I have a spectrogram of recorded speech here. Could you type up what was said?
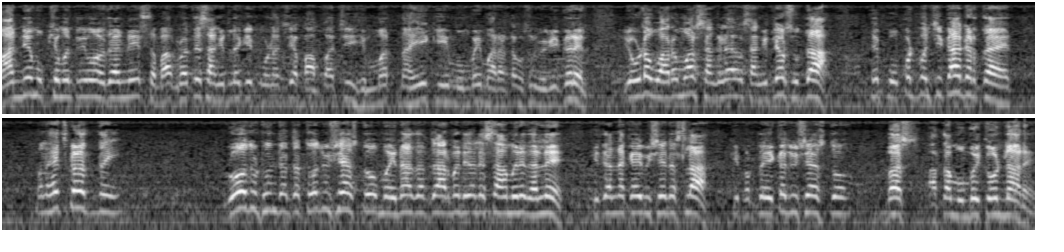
मान्य मुख्यमंत्री महोदयांनी सभागृहात सांगितलं की कोणाच्या बापाची हिंमत नाही की मुंबई महाराष्ट्रापासून वेगळी करेल. एवढं वारंवार सांगल्या सांगितल्यावर सुद्धा हे पोपटपंची का करतायत? मला हेच कळत नाही. रोज उठून त्यांचा तोच विषय असतो. महिना जर चार महिने झाले सहा महिने झाले की त्यांना काही विषय नसला की फक्त एकच विषय असतो. बस आता मुंबई तोडणार आहे.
